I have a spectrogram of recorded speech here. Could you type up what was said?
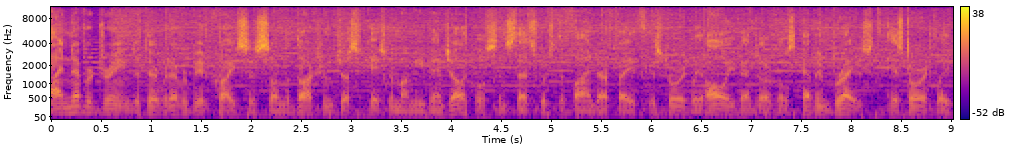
I never dreamed that there would ever be a crisis on the doctrine of justification among evangelicals, since that's what's defined our faith historically. All evangelicals have embraced, historically,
